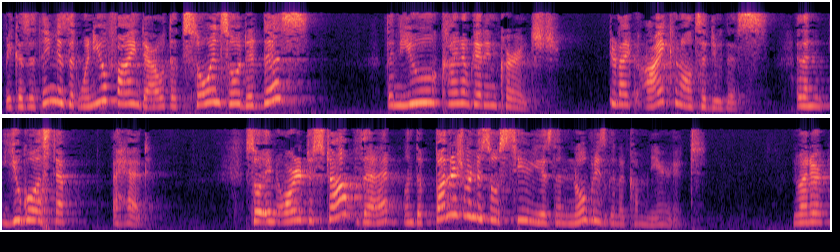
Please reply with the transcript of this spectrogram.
Because the thing is that when you find out that so and so did this, then you kind of get encouraged. You're like, I can also do this. And then you go a step ahead. So in order to stop that, when the punishment is so serious, then nobody's gonna come near it. No matter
